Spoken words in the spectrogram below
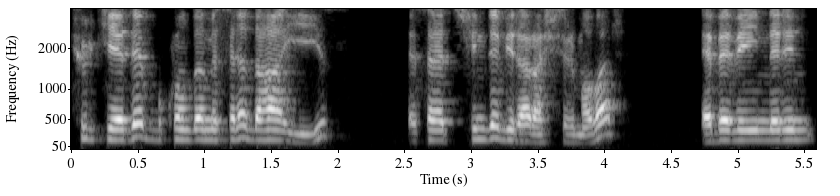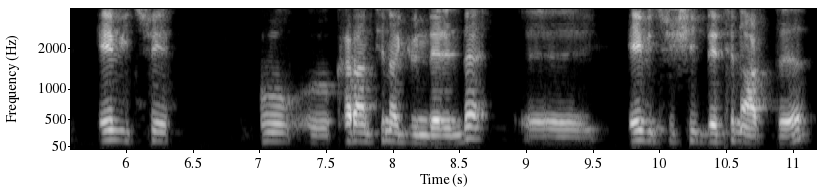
Türkiye'de bu konuda mesela daha iyiyiz. Mesela Çin'de bir araştırma var. Ebeveynlerin ev içi bu e, karantina günlerinde e, ev içi şiddetin arttığı,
